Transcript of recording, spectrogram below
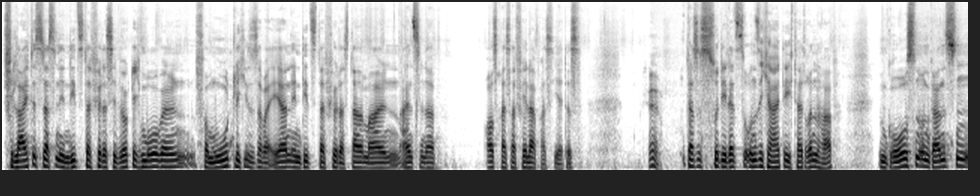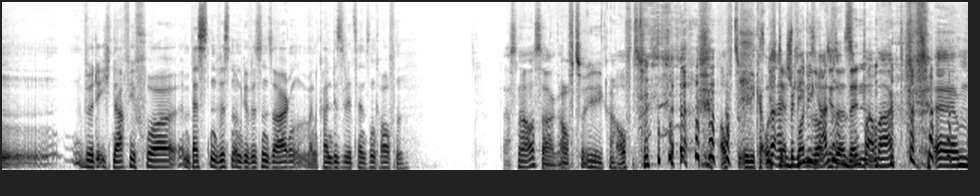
vielleicht ist das ein Indiz dafür, dass sie wirklich mogeln. Vermutlich ist es aber eher ein Indiz dafür, dass da mal ein einzelner Ausreißerfehler passiert ist. Okay. Das ist so die letzte Unsicherheit, die ich da drin habe. Im Großen und Ganzen würde ich nach wie vor im besten Wissen und Gewissen sagen, man kann diese Lizenzen kaufen. Das ist eine Aussage. Auf zu Edeka. Auf zu, auf zu Edeka. Oder einem beliebigen anderen Supermarkt. ähm,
